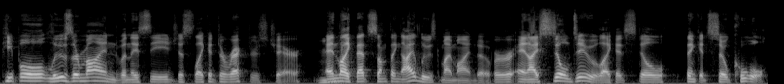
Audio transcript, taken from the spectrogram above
people lose their mind when they see just like a director's chair, and like that's something I lose my mind over, and I still do. Like I still think it's so cool.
